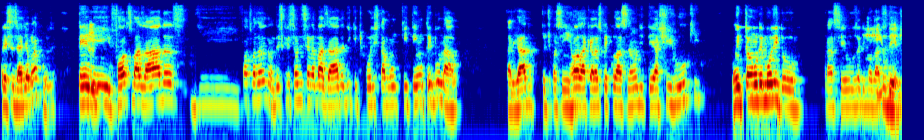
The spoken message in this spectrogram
precisar de alguma coisa. Teve fotos vazadas de fotos vazadas não, descrição de cena vazada de que tipo eles estavam que tem um tribunal tá ligado? Então, tipo assim, rola aquela especulação de ter a She-Hulk ou então o Demolidor para ser os advogados dele.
